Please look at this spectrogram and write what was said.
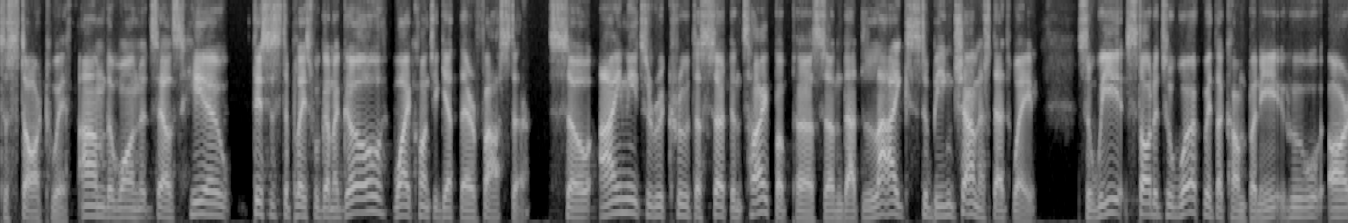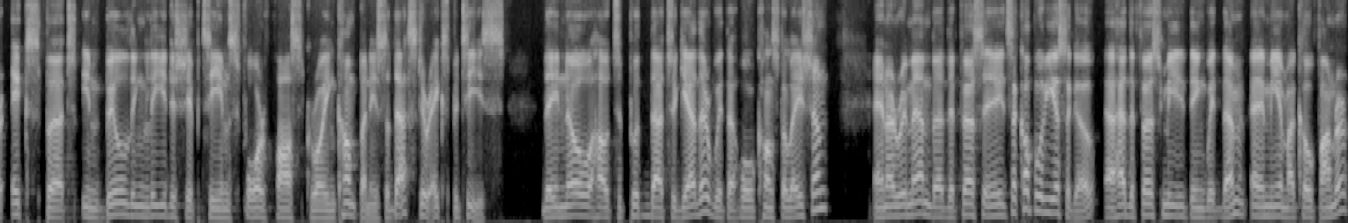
to start with. I'm the one that tells here, this is the place we're going to go. Why can't you get there faster? So I need to recruit a certain type of person that likes to being challenged that way. So we started to work with a company who are expert in building leadership teams for fast growing companies. So that's their expertise. They know how to put that together with the whole constellation. And I remember the first, it's a couple of years ago, I had the first meeting with them, uh, me and my co founder.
